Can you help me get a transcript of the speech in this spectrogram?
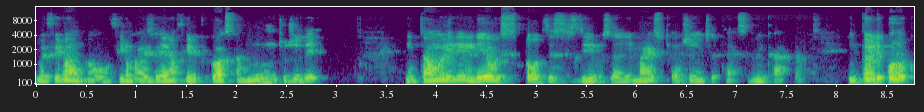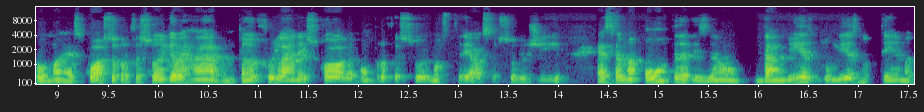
Meu filho é um, um, filho mais velho, é um filho que gosta muito de ler. Então ele leu todos esses livros aí, mais do que a gente até, se brincar. Então ele colocou uma resposta, o professor deu errado. Então eu fui lá na escola com o professor, mostrei a sociologia. Essa é uma outra visão da mes do mesmo tema,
